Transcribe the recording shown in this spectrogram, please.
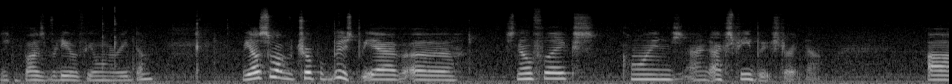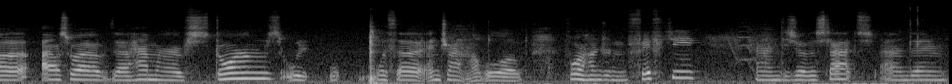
You can pause the video if you want to read them. We also have a triple boost. We have, uh, snowflakes, coins, and XP boost right now. Uh, I also have the Hammer of Storms with, with an enchant level of 450, and these are the stats. And then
